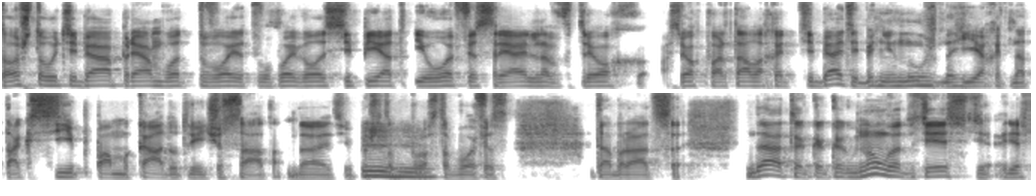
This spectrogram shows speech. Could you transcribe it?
то, что у тебя прям вот твой, твой велосипед и офис реально в трех, в трех кварталах от тебя, тебе не нужно ехать на такси по МКАДу три часа там, да, типа, mm-hmm. чтобы просто в офис добраться. Да, так как, ну, вот здесь, здесь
